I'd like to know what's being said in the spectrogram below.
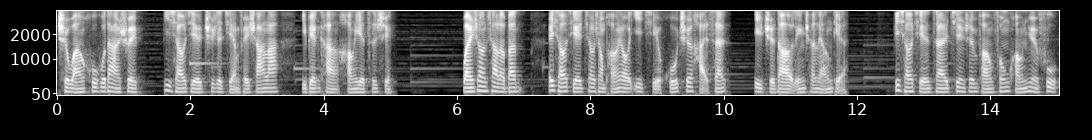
吃完呼呼大睡。B 小姐吃着减肥沙拉，一边看行业资讯。晚上下了班。A 小姐叫上朋友一起胡吃海塞，一直到凌晨两点。B 小姐在健身房疯狂虐腹，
